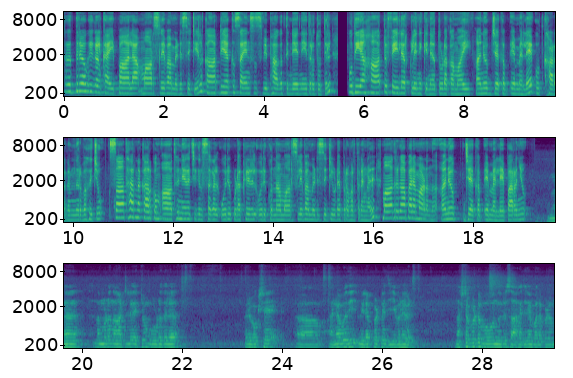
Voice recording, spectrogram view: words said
ഹൃദ്രോഗികൾക്കായി പാല മാർസ്ലിവ മെഡിസിറ്റിയിൽ കാർഡിയാക് സയൻസസ് വിഭാഗത്തിന്റെ നേതൃത്വത്തിൽ പുതിയ ഹാർട്ട് ഫെയിലിയർ ക്ലിനിക്കിന് തുടക്കമായി. Anoop Jacob M L A ഉദ്ഘാടനം നിർവഹിച്ചു. സാധാരണക്കാർക്കും ആധുനിക ചികിത്സകൾ ഒരു കുടക്കീഴിൽ ഒരുക്കുന്ന മാർസ്ലിവ മെഡിസിറ്റിയുടെ പ്രവർത്തനങ്ങൾ മാതൃകാപരമാണെന്ന് Anoop Jacob M L A പറഞ്ഞു. ഇന്ന് നമ്മുടെ നാട്ടിൽ ഏറ്റവും കൂടുതൽ ഒരുപക്ഷെ അനവധി വിലപ്പെട്ട ജീവനുകൾ നഷ്ടപ്പെട്ടു പോകുന്ന ഒരു സാഹചര്യം പലപ്പോഴും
